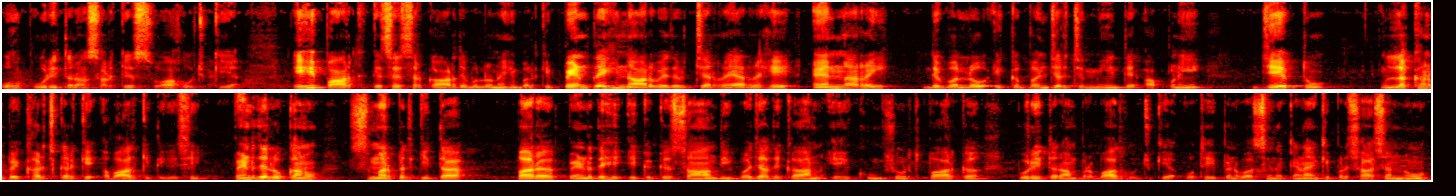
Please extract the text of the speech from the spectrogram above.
ਉਹ ਪੂਰੀ ਤਰ੍ਹਾਂ ਸੜ ਕੇ ਸੁਆਹ ਹੋ ਚੁੱਕੀ ਹੈ ਇਹ ਪਾਰਕ ਕਿਸੇ ਸਰਕਾਰ ਦੇ ਵੱਲੋਂ ਨਹੀਂ, ਬਲਕਿ ਪਿੰਡ ਦੇ ਹੀ ਨਾਰਵੇ ਦੇ ਵਿੱਚ ਰਹਿ ਰਹੇ ਐਨ ਆਰ ਆਈ ਦੇ ਵੱਲੋਂ ਇੱਕ ਬੰਜਰ ਜ਼ਮੀਨ ਤੇ ਆਪਣੀ ਜੇਬ ਤੋਂ ਲੱਖਾਂ ਰੁਪਏ ਖਰਚ ਕਰਕੇ ਆਬਾਦ ਕੀਤੀ ਗਈ ਸੀ। ਪਿੰਡ ਦੇ ਲੋਕਾਂ ਨੂੰ ਸਮਰਪਿਤ ਕੀਤਾ ਪਰ ਪਿੰਡ ਦੇ ਹੀ ਇੱਕ ਕਿਸਾਨ ਦੀ ਵਜ੍ਹਾ ਦੇ ਕਾਰਨ ਇਹ ਖੂਬਸੂਰਤ ਪਾਰਕ ਪੂਰੀ ਤਰ੍ਹਾਂ ਬਰਬਾਦ ਹੋ ਚੁੱਕੀ ਹੈ ਉੱਥੇ ਹੀ ਪਿੰਡ ਵਾਸੀਆਂ ਦਾ ਕਹਿਣਾ ਹੈ ਕਿ ਪ੍ਰਸ਼ਾਸਨ ਨੂੰ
